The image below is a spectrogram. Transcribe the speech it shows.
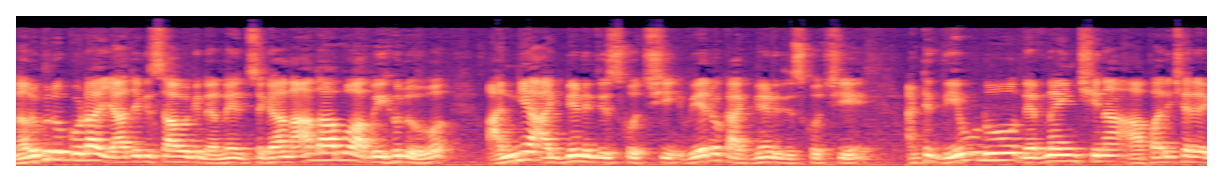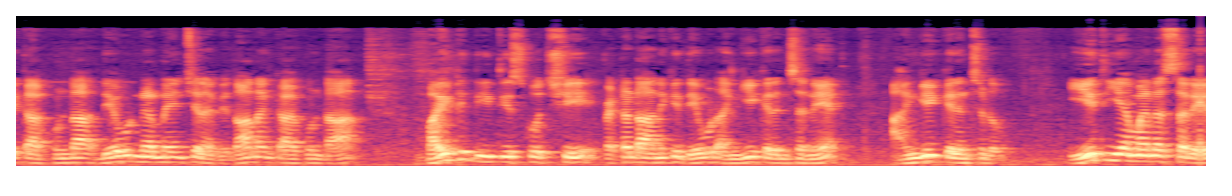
నలుగురు కూడా యాజక సేవకి నిర్ణయించగా నాదాబు అభిహులు అన్య అగ్నిని తీసుకొచ్చి వేరొక అగ్నిని తీసుకొచ్చి అంటే దేవుడు నిర్ణయించిన ఆ పరిచర్య కాకుండా దేవుడు నిర్ణయించిన విధానం కాకుండా బయటికి తీసుకొచ్చి పెట్టడానికి దేవుడు అంగీకరించనే అంగీకరించడం. ఏది ఏమైనా సరే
